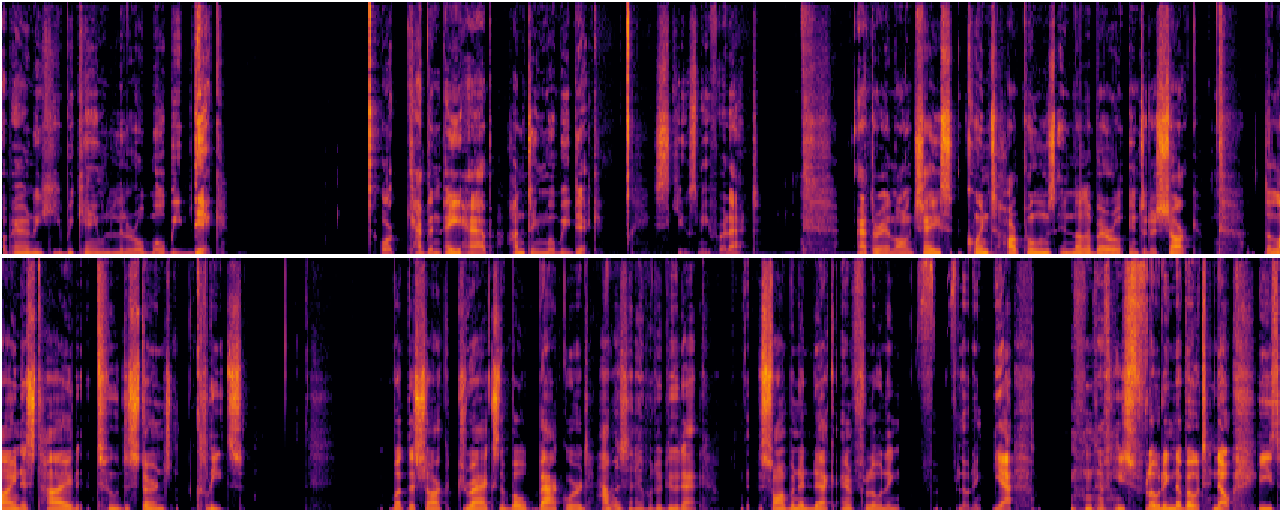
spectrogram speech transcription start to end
Apparently, he became literal Moby Dick. Or Captain Ahab hunting Moby Dick. Excuse me for that. After a long chase, Quint harpoons another barrel into the shark. The line is tied to the stern cleats. But the shark drags the boat backward. How was it able to do that? Swamping the deck and floating. Floating, yeah. he's floating the boat. No, he's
